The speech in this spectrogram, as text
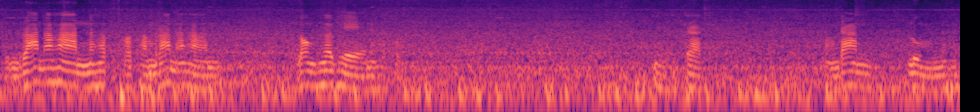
เป็นร้านอาหารนะครับเขาทำร้านอาหารล่องเรือแพนะครับผมบรรยากาศทางด้านลุ่มนะฮะ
